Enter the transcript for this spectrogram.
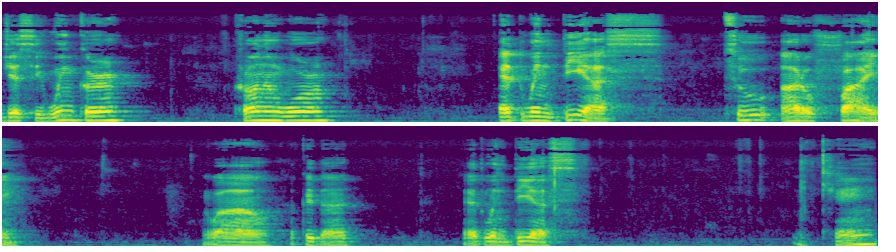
Jesse Winker, Cronenworth, Edwin Diaz. Two out of five. Wow, look at that. Edwin Diaz. Okay.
